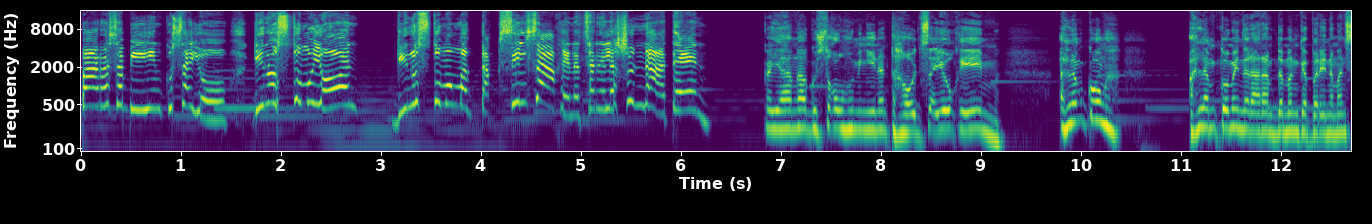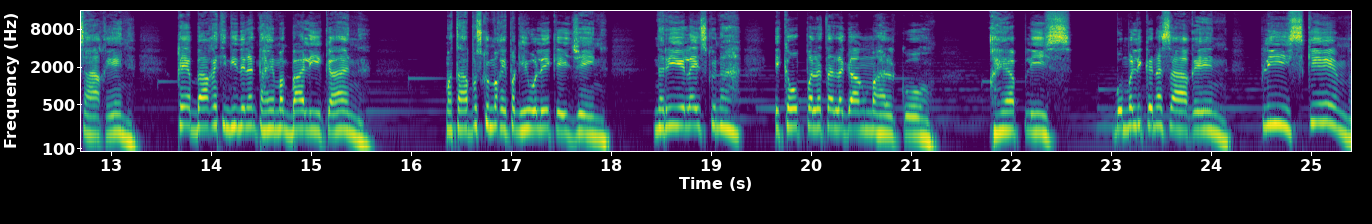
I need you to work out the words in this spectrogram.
Para sabihin ko sa'yo, ginusto mo yon. Ginusto mong magtaksil sa akin at sa relasyon natin. Kaya nga gusto kong humingi ng tawad sa iyo, Kim. Alam kong, alam ko may nararamdaman ka pa rin naman sa akin. Kaya bakit hindi na lang tayo magbalikan? Matapos ko makipaghiwalay kay Jane, narealize ko na ikaw pala talaga ang mahal ko. Kaya please, bumalik ka na sa akin. Please, Kim.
